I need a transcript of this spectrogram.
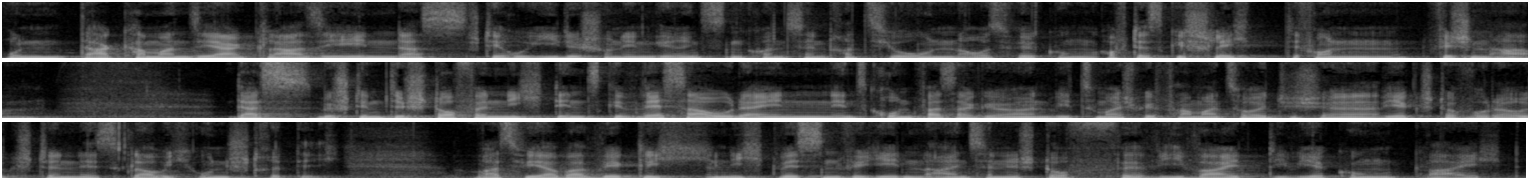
Und da kann man sehr klar sehen, dass Steroide schon in geringsten Konzentrationen Auswirkungen auf das Geschlecht von Fischen haben. Dass bestimmte Stoffe nicht ins Gewässer oder in, ins Grundwasser gehören, wie zum Beispiel pharmazeutische Wirkstoffe oder Rückstände, ist, glaube ich, unstrittig. Was wir aber wirklich nicht wissen für jeden einzelnen Stoff, wie weit die Wirkung reicht.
